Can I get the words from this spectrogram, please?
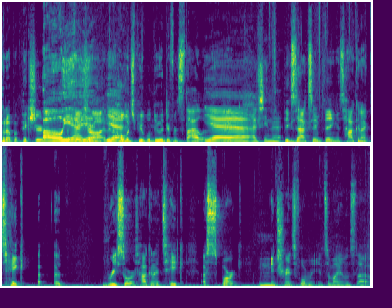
put up a picture. Oh, that yeah, they draw, yeah, and then a whole bunch of people do a different style of it. right? Yeah, I've seen that. the exact same thing. It's how can I take a, a resource, how can I take a spark Mm-hmm. and transform it into my own style?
